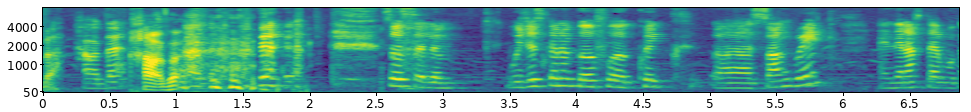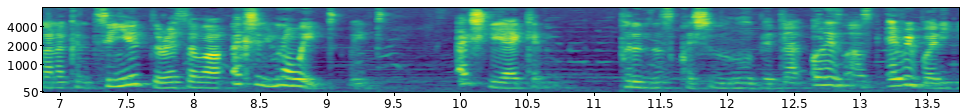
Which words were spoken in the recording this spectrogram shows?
That? How that? How that? that? so, Salim, we're just gonna go for a quick uh, song break, and then after that, we're gonna continue the rest of our. Actually, no, wait, wait. Actually, I can put in this question a little bit. I always ask everybody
